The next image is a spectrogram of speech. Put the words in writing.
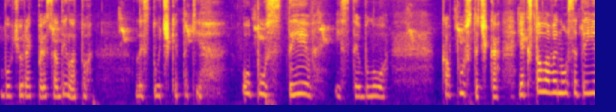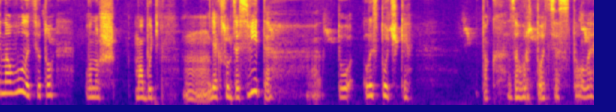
бо вчора як пересадила, то листочки такі. Опустив і стебло. Капусточка. Як стала виносити її на вулицю, то воно ж, мабуть, як сонце світе, е, то листочки так загортаться столи.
